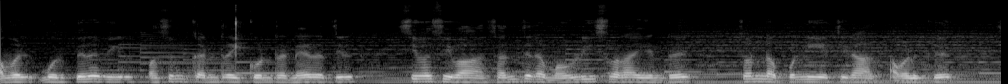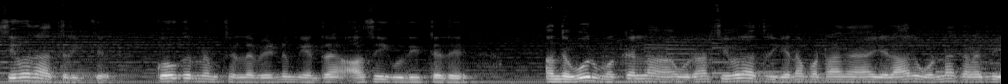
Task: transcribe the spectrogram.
அவள் ஒரு பிறவியில் பசுங்கன்றை கொன்ற நேரத்தில் சிவசிவா சந்திர மௌலீஸ்வரா என்று சொன்ன புண்ணியத்தினால் அவளுக்கு சிவராத்திரிக்கு கோகர்ணம் செல்ல வேண்டும் என்ற ஆசை உதித்தது. அந்த ஊர் மக்கள்லாம் ஒரு நாள் சிவராத்திரிக்கு என்ன பண்ணுறாங்க எல்லாரும் ஒன்றா கிளம்பி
